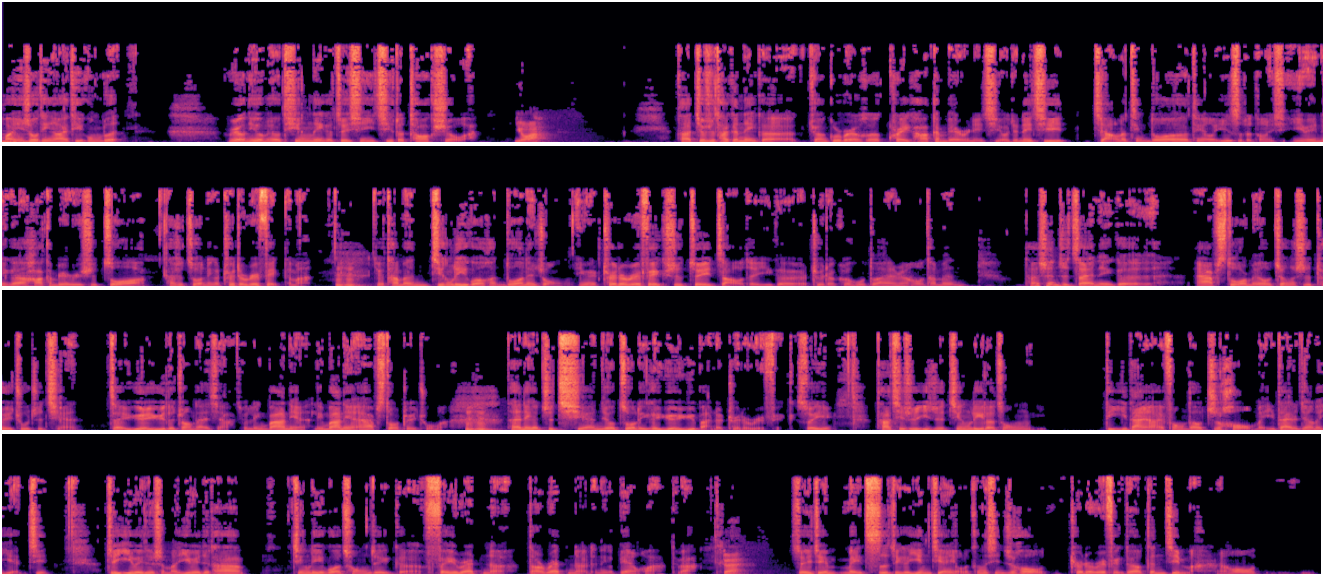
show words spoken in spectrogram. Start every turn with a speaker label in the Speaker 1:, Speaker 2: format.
Speaker 1: 欢迎收听 IT 公论。Real，你有没有听那个最新一期的 Talk Show 啊？
Speaker 2: 有啊，
Speaker 1: 他就是他跟那个 John Gruber 和 Craig Hockenberry 那期，我觉得那期讲了挺多挺有意思的东西。因为那个 Hockenberry 是做他是做那个 Twitterific 的嘛，
Speaker 2: 嗯哼，
Speaker 1: 就他们经历过很多那种，因为 Twitterific 是最早的一个 Twitter 客户端，然后他们他甚至在那个 App Store 没有正式推出之前。在越狱的状态下，就零八年，零八年 App Store 推出嘛，
Speaker 2: 嗯哼，
Speaker 1: 他在那个之前就做了一个越狱版的 Twitterific，所以他其实一直经历了从第一代 iPhone 到之后每一代的这样的演进。这意味着什么？意味着他经历过从这个非 Retina 到 Retina 的那个变化，对吧？
Speaker 2: 对，
Speaker 1: 所以这每次这个硬件有了更新之后，Twitterific 都要跟进嘛，然后。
